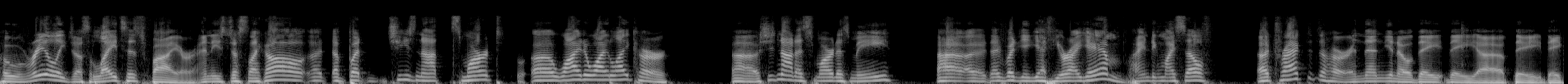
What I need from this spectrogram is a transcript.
who really just lights his fire. And he's just like, oh, but she's not smart. Why do I like her? Uh, she's not as smart as me. Uh, but yet here I am, finding myself attracted to her. And then you know they they uh, they they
